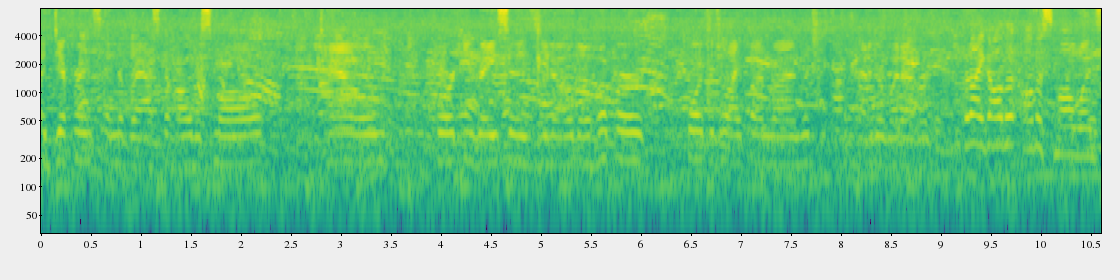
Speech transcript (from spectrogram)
a difference in Nebraska are the small town quirky races. You know, the Hooper Fourth of July Fun Run, which is competitor, whatever. But like all the all the small ones,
